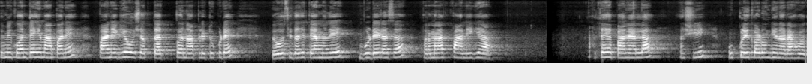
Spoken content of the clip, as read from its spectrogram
तुम्ही कोणत्याही मापाने पाणी घेऊ शकतात पण आपले तुकडे व्यवस्थित असे त्यामध्ये बुडेल असं प्रमाणात पाणी घ्या. आता ह्या पाण्याला अशी उकळी काढून घेणार आहोत.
